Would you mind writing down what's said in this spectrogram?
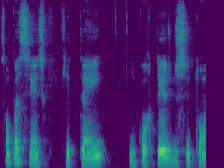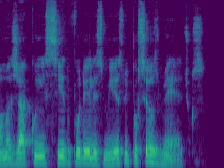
são pacientes que têm um cortejo de sintomas já conhecido por eles mesmos e por seus médicos.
